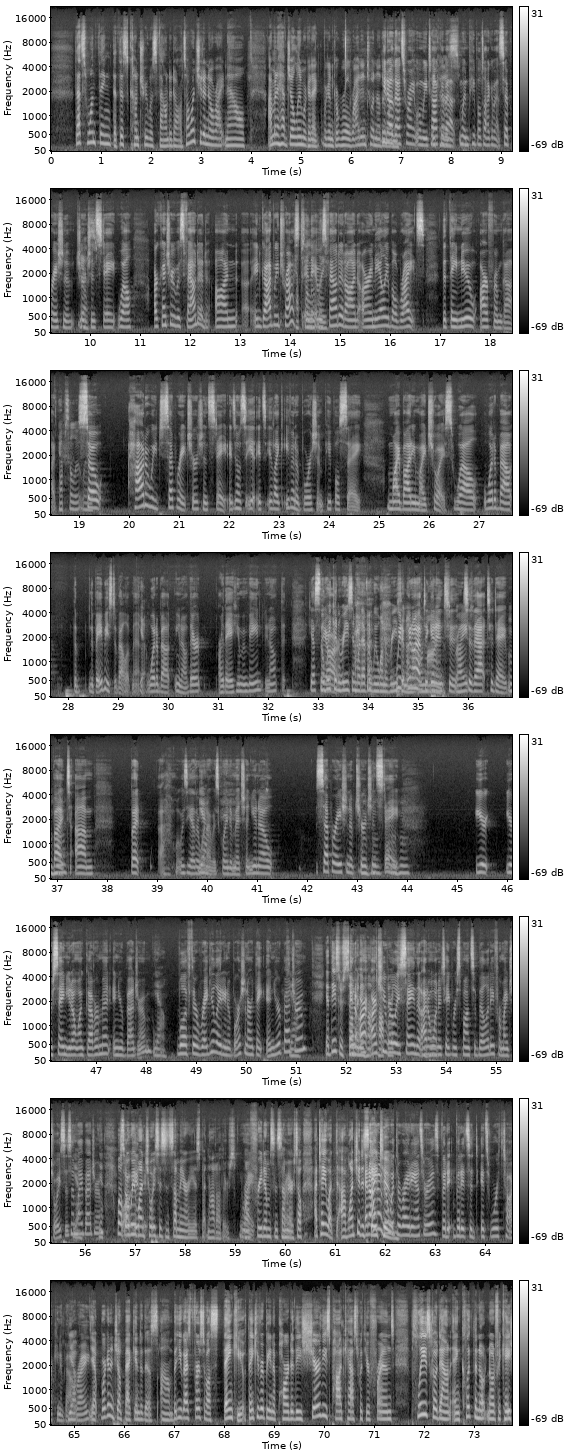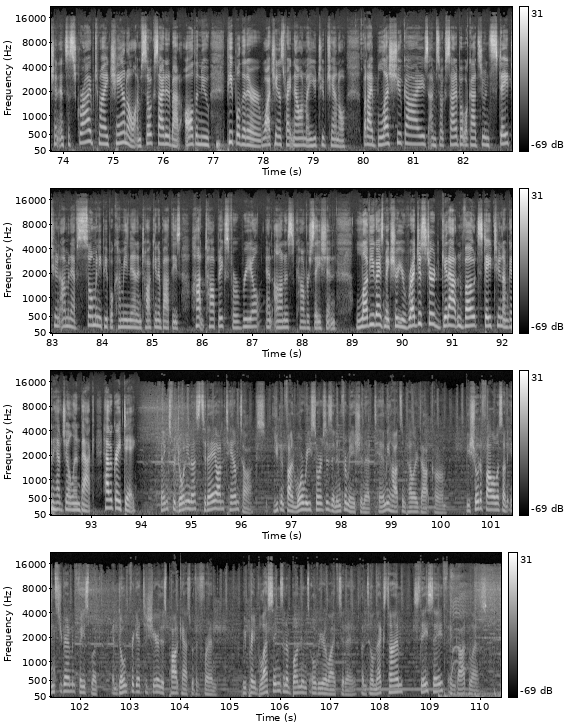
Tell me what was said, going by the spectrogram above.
That's one thing that this country was founded on. So I want you to know right now, I'm going to have Jolynn. We're going to we're going to go roll right into another. You know, that's right. When we talk because- about when people talk about separation of church and state, well, our country was founded on uh, in God we trust, and it was founded on our inalienable rights that they knew are from God. Absolutely. So. How do we separate church and state? It's, it's, it's like even abortion. People say, "My body, my choice." Well, what about the the baby's development? Yeah. What about you know, they're are they a human being? You know, yes, they But we are. can reason whatever we want to reason. we, don't- we don't have to get into right? to that today but um, but uh, what was the other one i was going to mention you know separation of church Mm-hmm, and state you're you're saying you don't want government in your bedroom Yeah. Well if they're regulating abortion aren't they in your bedroom Yeah, these are so and many aren't, hot aren't you really saying that I don't want to take responsibility for my choices in Yeah, my bedroom? yeah. Well, So or we it- want choices in some areas, but not others. We want freedoms in some Right. areas. So I tell you what, I want you to And stay I don't tuned. know what the right answer is, but it, but it's a, it's worth talking about, Yep, right? Yep. We're going to jump back into this. Um, but you guys, first of all, thank you. Thank you for being a part of these. Share these podcasts with your friends. Please go down and click the note notification and subscribe to my channel. I'm so excited about all the new people that are watching us right now on my YouTube channel. But I bless you guys. I'm so excited about what God's doing. Stay tuned. I'm going to have so many people coming in and talking about these hot topics for real and honest conversation. Love you guys. Make sure you're registered. Get out and vote. Stay tuned. I'm going to have Jolynn back. Have a great day. Thanks for joining us today on Tam Talks. You can find more resources and information at tammyhotzenpiller.com. Be sure to follow us on Instagram and Facebook, and don't forget to share this podcast with a friend. We pray blessings and abundance over your life today. Until next time, stay safe and God bless.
